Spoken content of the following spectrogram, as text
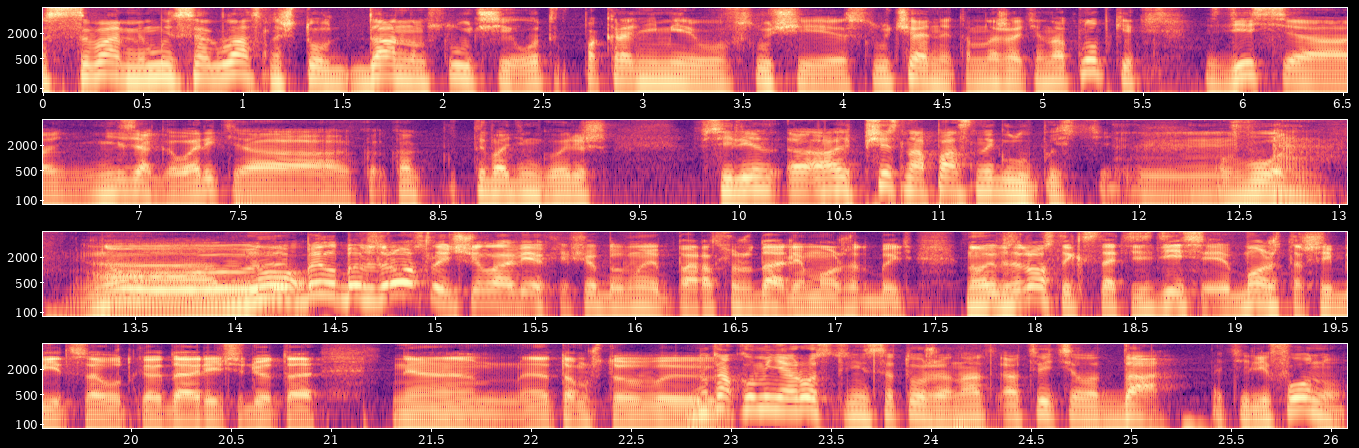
с вами мы согласны, что в данном случае, вот по крайней мере в случае случайной там нажатия на кнопки, здесь э, нельзя говорить о, как ты, Вадим, говоришь, вселен... общественно опасной глупости. Вот. Ну, а, ну, был бы взрослый человек, еще бы мы порассуждали, может быть. Но и взрослый, кстати, здесь может ошибиться. Вот когда речь идет о, э, о том, что вы... Ну, как у меня родственница тоже, она ответила «да» по телефону,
